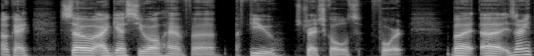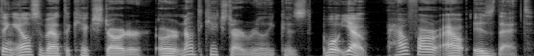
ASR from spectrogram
Okay, so I guess you all have uh, a few stretch goals for it. But uh, is there anything else about the Kickstarter, or not the Kickstarter really? Because well, yeah, how far out is that?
